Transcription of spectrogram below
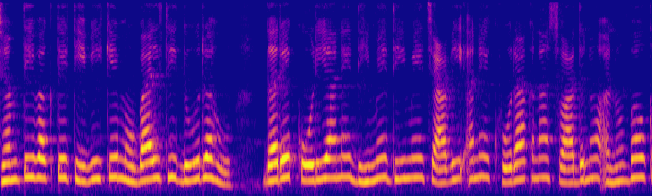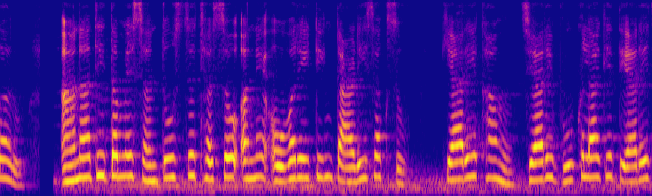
જમતી વખતે ટીવી કે મોબાઈલથી દૂર રહો. દરેક કોળિયાને ધીમે ધીમે ચાવી અને ખોરાકના સ્વાદનો અનુભવ કરો. આનાથી તમે સંતુષ્ટ થશો અને ઓવર ઇટિંગ ટાળી શકશો. ક્યારે ખાવું? જ્યારે ભૂખ લાગે ત્યારે જ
